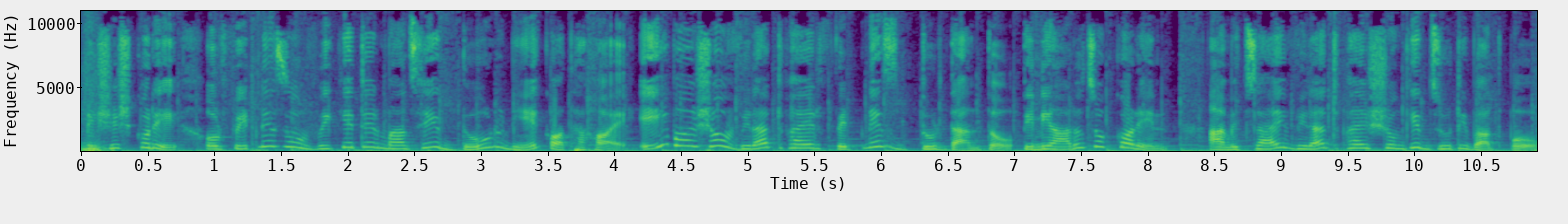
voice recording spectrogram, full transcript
বিশেষ করে ওর ফিটনেস ও উইকেটের মাঝে দৌড় নিয়ে কথা হয়। এই বয়সেও বিরাট ভাইয়ের ফিটনেস দুর্দান্ত। তিনি আরও যোগ করেন আমি চাই বিরাট ভাইয়ের সঙ্গে জুটি বাঁধবো।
